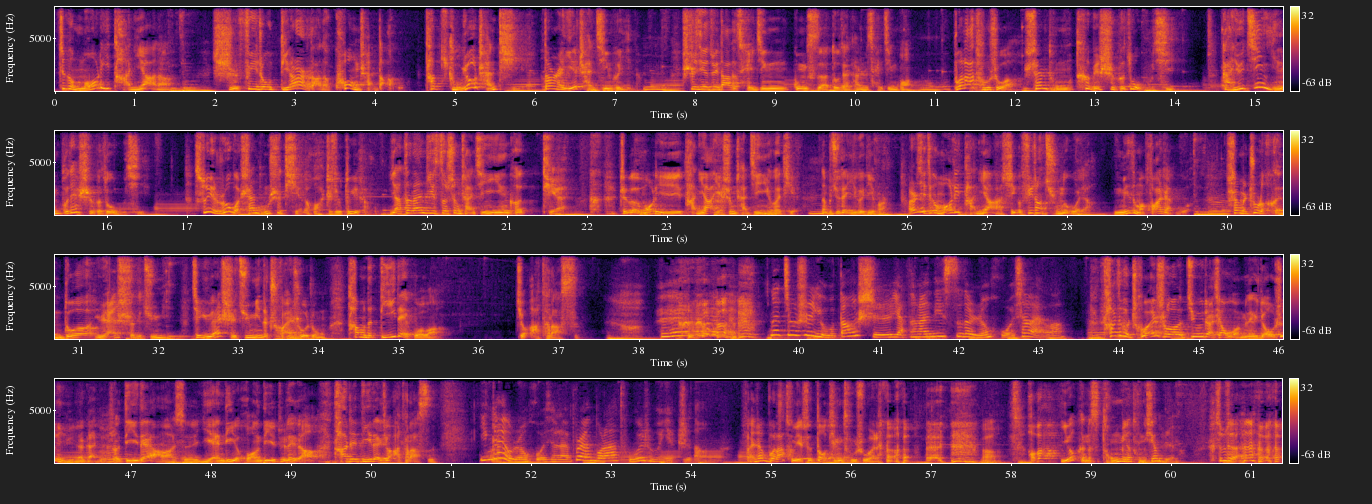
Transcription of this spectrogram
这个毛里塔尼亚呢，是非洲第二大的矿产大国，它主要产铁，当然也产金和银。嗯，世界最大的采金公司啊，都在它这采金矿。柏拉图说，山铜特别适合做武器，感觉金银不太适合做武器。所以，如果山铜是铁的话，这就对上了。亚特兰蒂斯盛产金银和铁，这个毛里塔尼亚也盛产金银和铁，那不就在一个地方？而且，这个毛里塔尼亚是一个非常穷的国家，没怎么发展过。上面住了很多原始的居民。这原始居民的传说中，他们的第一代国王叫阿特拉斯。哎，那就是有当时亚特兰蒂斯的人活下来了。他这个传说就有点像我们那个尧舜禹的感觉，说第一代啊是炎帝、黄帝之类的啊，他这第一代叫阿特拉斯，应该有人活下来，不然柏拉图为什么也知道？反正柏拉图也是道听途说的 啊，好吧，也有可能是同名同姓的人嘛。是不是？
